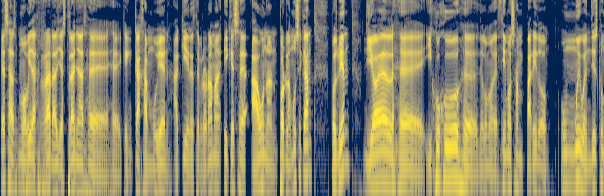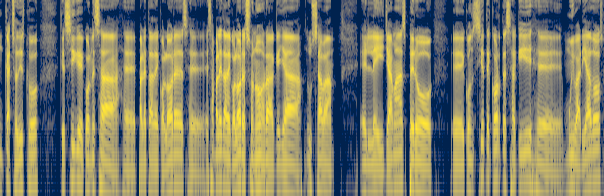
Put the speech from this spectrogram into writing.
esas movidas raras y extrañas eh, eh, que encajan muy bien aquí en este programa y que se aunan por la música. Pues bien, Joel y Juju, como decimos, han parido un muy buen disco, un cacho disco que sigue con esa eh, paleta de colores, eh, esa paleta de colores sonora que ya usaba el Ley Llamas, pero eh, con siete cortes aquí muy variados,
